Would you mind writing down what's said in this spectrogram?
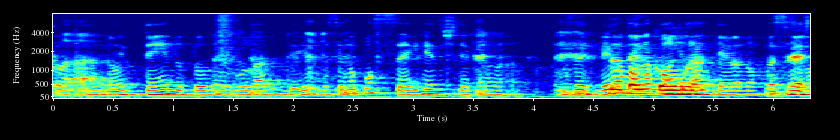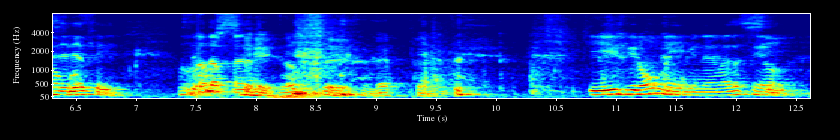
claro. Não entendo todo o lado dele, você não consegue resistir àquela. Você vê não uma roda como, punk daquela, não Você resistiria assim. Você não, não sei, não sei, depende e virou um meme, né? Mas assim, ó,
